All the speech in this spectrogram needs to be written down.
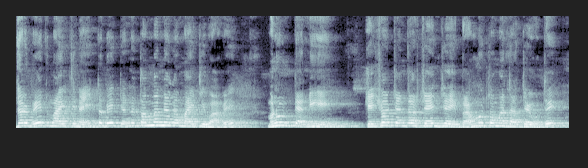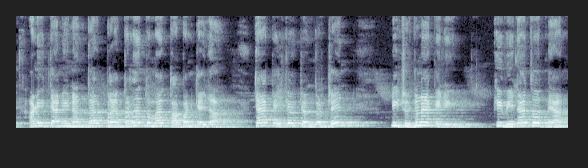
जर वेद माहिती नाही तर वेद जनसामान्याला माहिती व्हावे. म्हणून त्यांनी केशवचंद्र सेन जे ब्राह्मण समाजाचे होते आणि त्यांनी नंतर प्रार्थना समाज स्थापन केला. त्या केशवचंद्र सेननी सूचना केली की वेदाचं ज्ञान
